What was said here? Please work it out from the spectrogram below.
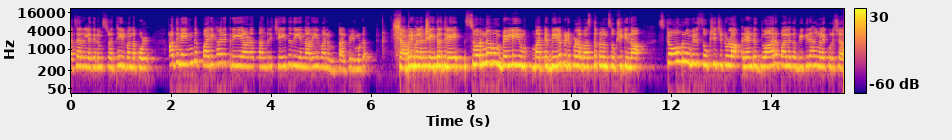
ആചാരലേഖനം ശ്രദ്ധയിൽ വന്നപ്പോൾ അതിനെന്ത് പരിഹാരക്രിയയാണ് തന്ത്രി ചെയ്തത് എന്ന് അറിയുവാനും താല്പര്യമുണ്ട്. ശബരിമല ക്ഷേത്രത്തിലെ സ്വർണവും വെള്ളിയും മറ്റ് വിലപിടിപ്പുള്ള വസ്തുക്കളും സൂക്ഷിക്കുന്ന സ്ട്രോങ് റൂമിൽ സൂക്ഷിച്ചിട്ടുള്ള രണ്ട് ദ്വാരപാലക വിഗ്രഹങ്ങളെ കുറിച്ച്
